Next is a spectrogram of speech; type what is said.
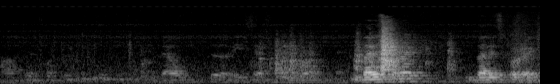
process. That, the. That is correct. That is correct.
